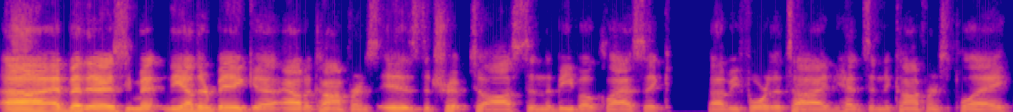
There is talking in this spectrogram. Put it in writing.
Uh, but as you meant, the other big uh, out of conference is the trip to Austin, the Bevo Classic, uh, before the Tide heads into conference play.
